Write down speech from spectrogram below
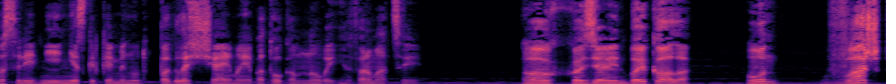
последние несколько минут поглощаемая потоком новой информации. «Ах, хозяин Байкала! Он ваш?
